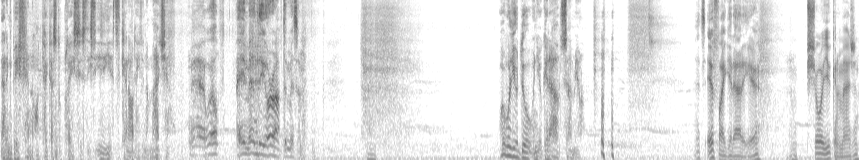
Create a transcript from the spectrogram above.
that ambition will take us to places these idiots cannot even imagine. Yeah, well, amen to your optimism. What will you do when you get out, Samuel? That's if I get out of here. I'm sure you can imagine.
